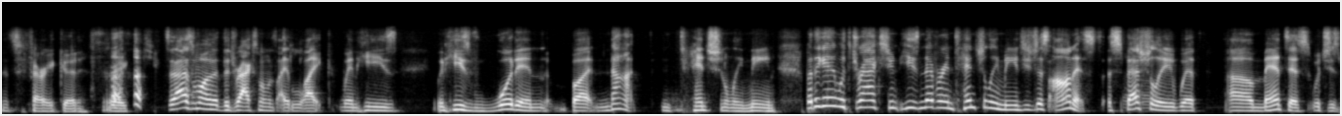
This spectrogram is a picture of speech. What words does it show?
It's very good. Very cute. So that's one of the Drax moments I like when he's when he's wooden but not intentionally mean. But again, with Drax, you- he's never intentionally mean. He's just honest, especially with um, Mantis, which is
